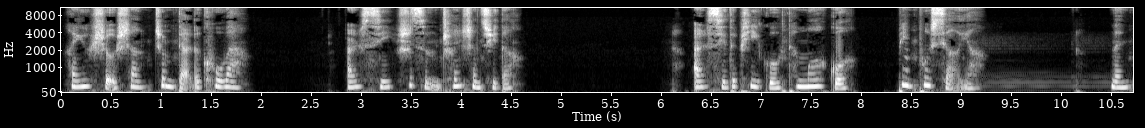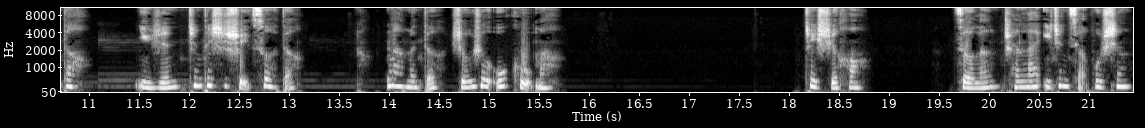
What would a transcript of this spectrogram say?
还有手上这么点的裤袜。儿媳是怎么穿上去的？儿媳的屁股他摸过，并不小呀。难道女人真的是水做的，那么的柔弱无骨吗？这时候，走廊传来一阵脚步声。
